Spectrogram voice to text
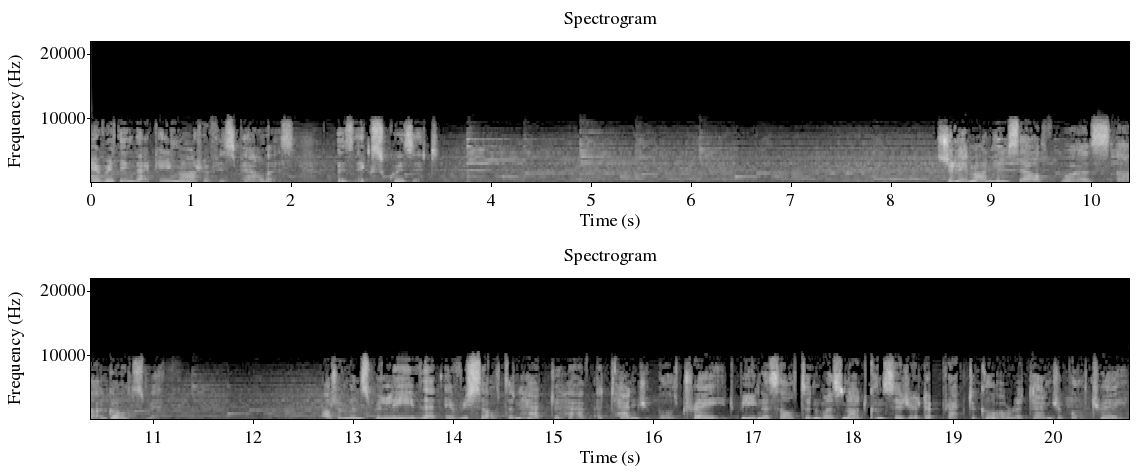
Everything that came out of his palace is exquisite. Suleiman himself was a goldsmith. Ottomans believed that every sultan had to have a tangible trade. Being a sultan was not considered a practical or a tangible trade.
